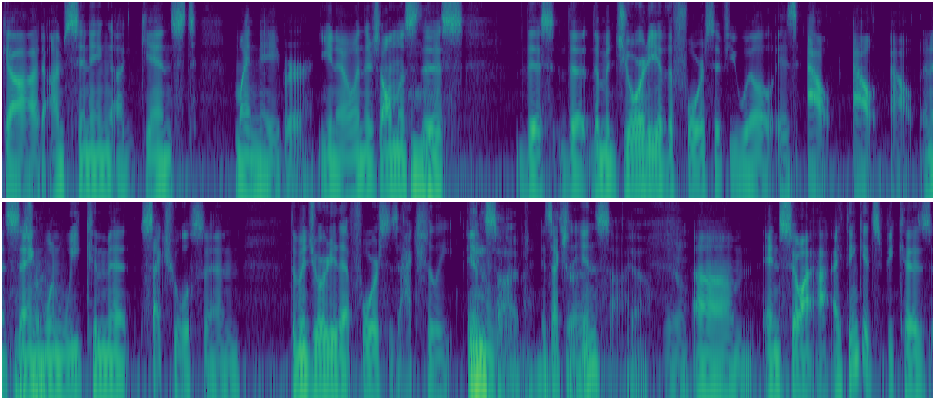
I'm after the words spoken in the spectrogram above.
God, I'm sinning against my neighbor, you know, and there's almost this this the the majority of the force if you will is out out out and it's saying right. when we commit sexual sin the majority of that force is actually Inside. inward. it's actually right. inside Yeah. um, and so I, I think it's because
